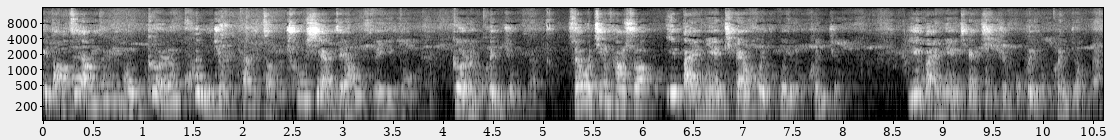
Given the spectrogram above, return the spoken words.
遇到这样的一种个人困窘，它是怎么出现这样子的一种个人困窘的？所以我经常说，一百年前会不会有困窘？一百年前其实不会有困窘的。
